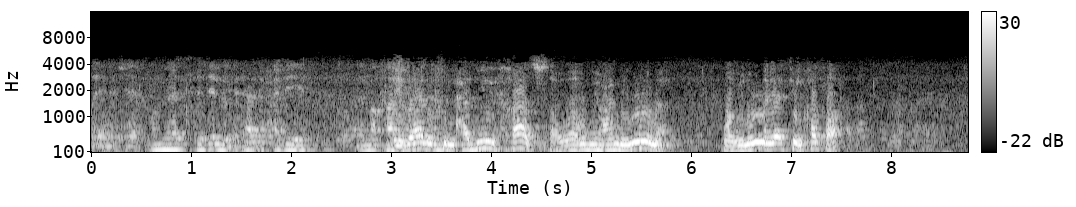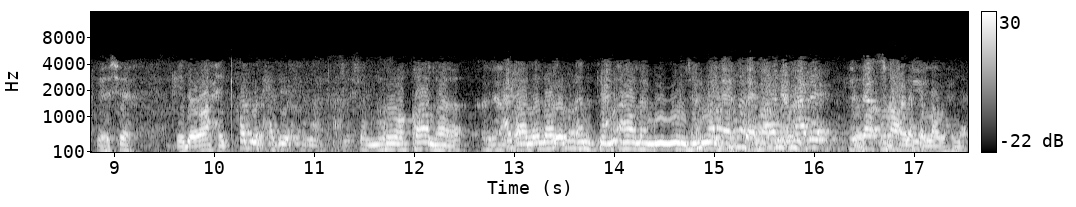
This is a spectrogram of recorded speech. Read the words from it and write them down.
طيب يا شيخ. هم يستدلوا بهذا الحديث لما قال لذلك الحديث خاصة وهم يعملون ومن يأتي الخطأ. يا شيخ إذا واحد. خلوا الحديث هو قال قال لو أنتم أعلم بوجود سبحانك الله وبحمدك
